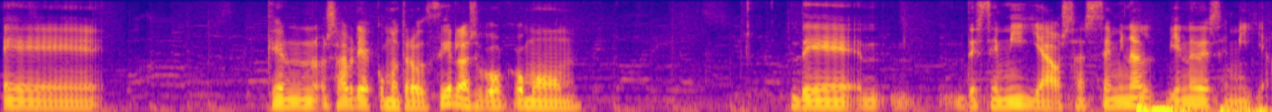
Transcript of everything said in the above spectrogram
eh, que no sabría cómo traducirla, supongo como de, de semilla, o sea, seminal viene de semilla.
